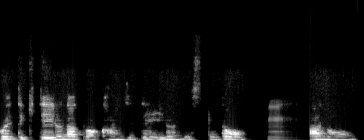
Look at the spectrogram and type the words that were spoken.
増えてきているなとは感じているんですけど、うん。あの、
